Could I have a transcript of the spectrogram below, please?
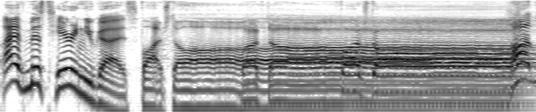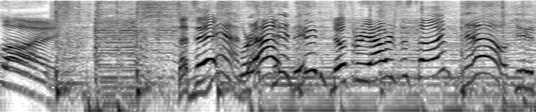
I have missed hearing you guys. Five star. Five star. Five star. Hotline. That's it. Man, We're that's out, it, dude. No three hours this time. No, dude.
